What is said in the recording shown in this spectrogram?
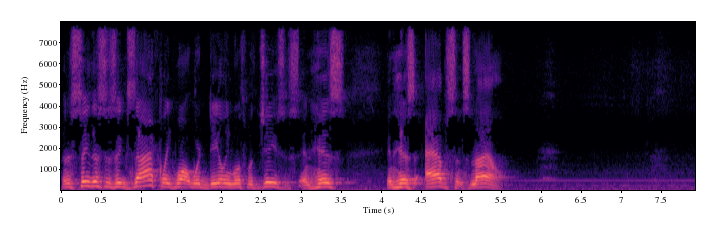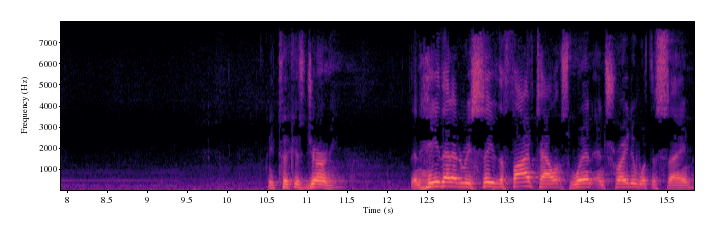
And see, this is exactly what we're dealing with with Jesus in his, in his absence now. He took his journey. Then he that had received the five talents went and traded with the same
